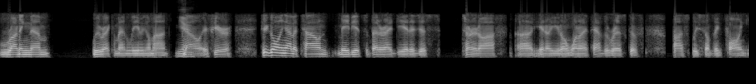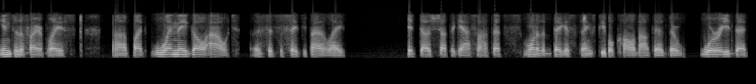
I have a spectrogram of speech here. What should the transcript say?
running them, we recommend leaving them on. Yeah. Now, if you're if you're going out of town, maybe it's a better idea to just turn it off. Uh, you know, you don't want to have the risk of possibly something falling into the fireplace. Uh, but when they go out, if it's a safety pilot light, it does shut the gas off. That's one of the biggest things people call about. They're, they're worried that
